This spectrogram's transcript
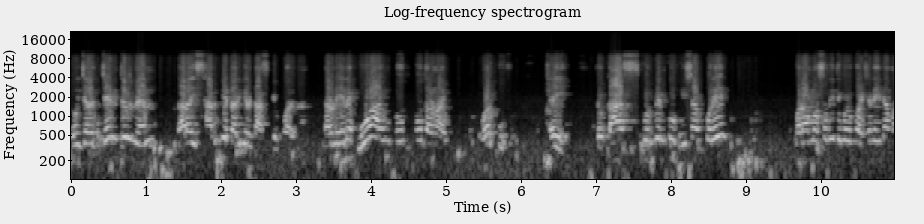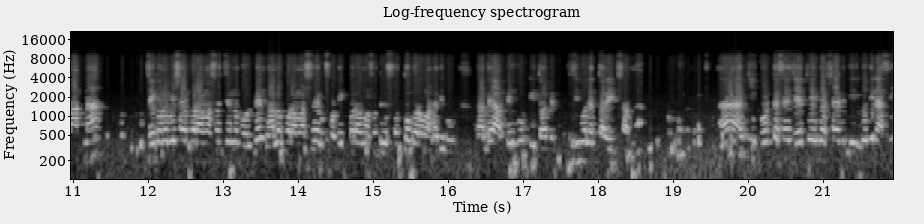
এবং যারা জেন্টেলম্যান তারা এই সার্বিয়া টার্বিয়ার কাজ কেউ করে না। কারণ এনে প্রত- প্রতারণায় ভরপুর। এই, তো কাজ করবেন খুব হিসাব করে, পরামর্শ দিতে কোনো পয়সা নেই না মাগ না। যে কোনো বিষয়ে পরামর্শের জন্য বলবেন, ভালো পরামর্শ এবং সঠিক পরামর্শ দিব, সত্য পরামর্শ দিব। তাতে আপনি খুব উপকৃত হবেন। জীবনের তরে ইনশাল্লাহ হ্যাঁ কি করতেছে যেহেতু এই ব্যবসায় আমি দীর্ঘদিন আছি,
